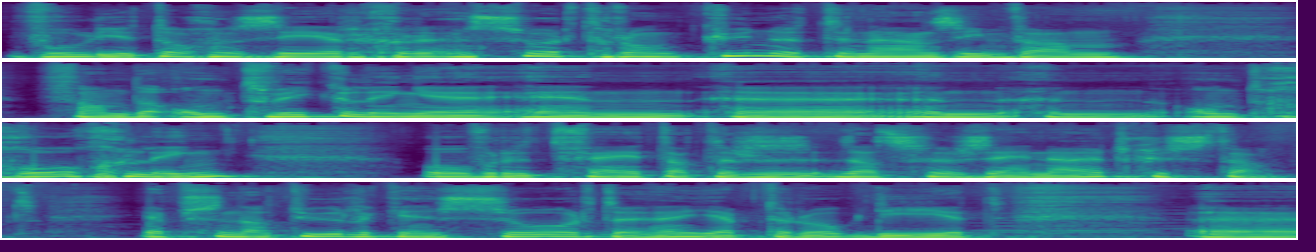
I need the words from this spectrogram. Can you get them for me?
voel je toch een, zeer, een soort rancune ten aanzien van van de ontwikkelingen en een, een ontgoocheling over het feit dat, er, dat ze er zijn uitgestapt. Je hebt ze natuurlijk in soorten. Hè. Je hebt er ook die het uh,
